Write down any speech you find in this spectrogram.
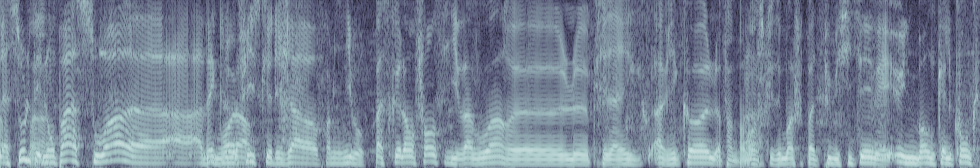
la soulte et non pas soit avec le fisc déjà au premier niveau. Parce que l'enfant, s'il va voir le crédit agricole, enfin pardon, excusez-moi, je ne fais pas de publicité, mais une banque quelconque,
